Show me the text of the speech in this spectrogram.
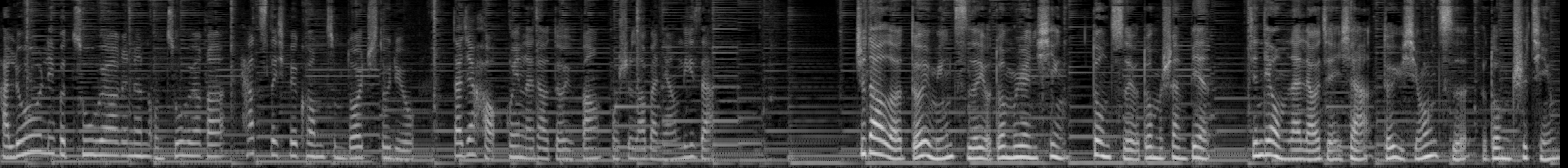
Hallo, liebe Zuhörerinnen und Zuhörer, herzlich willkommen zum Deutsch Studio。大家好，欢迎来到德语坊，我是老板娘 Lisa。知道了德语名词有多么任性，动词有多么善变，今天我们来了解一下德语形容词有多么痴情。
